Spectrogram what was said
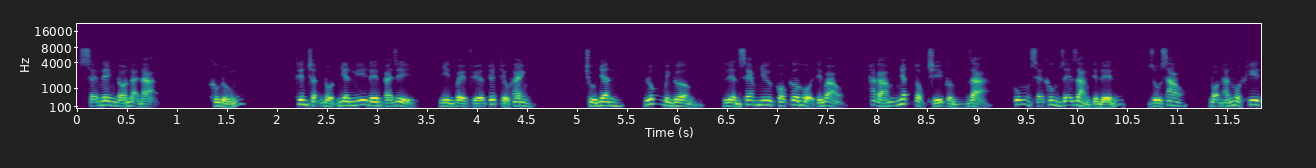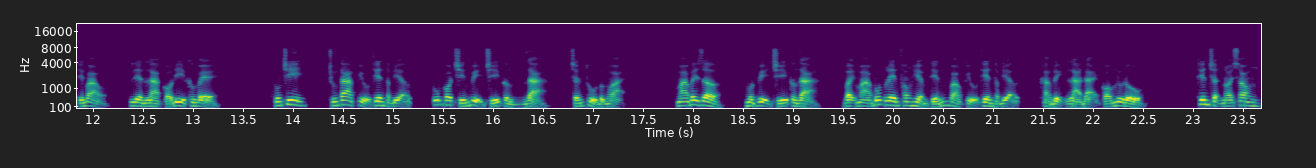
sẽ nên đón đại nạn. Không đúng. Thiên trận đột nhiên nghĩ đến cái gì? Nhìn về phía tuyết tiểu khanh. Chủ nhân, lúc bình thường, liền xem như có cơ hội tiến vào, hắc ám nhất tộc trí cường giả cũng sẽ không dễ dàng tiến đến, dù sao, bọn hắn một khi tiến vào, liền là có đi không về. Húng chi, chúng ta cựu thiên thập địa cũng có chín vị trí cường giả trấn thủ vực ngoại. Mà bây giờ, một vị trí cường giả, vậy mà bước lên phong hiểm tiến vào cựu thiên thập địa, khẳng định là đại có mưu đồ. Thiên trận nói xong,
